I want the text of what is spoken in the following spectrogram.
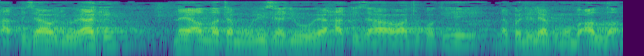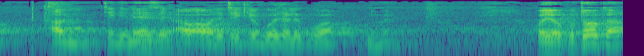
haki zao juu yake naye Allah atamuuliza juu ya haki za hawa watu kwake yeye na kuendelea kumwomba Allah amtengeneze au awaletee kiongozi aliyekuwa ni mwema kwa hiyo kutoka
